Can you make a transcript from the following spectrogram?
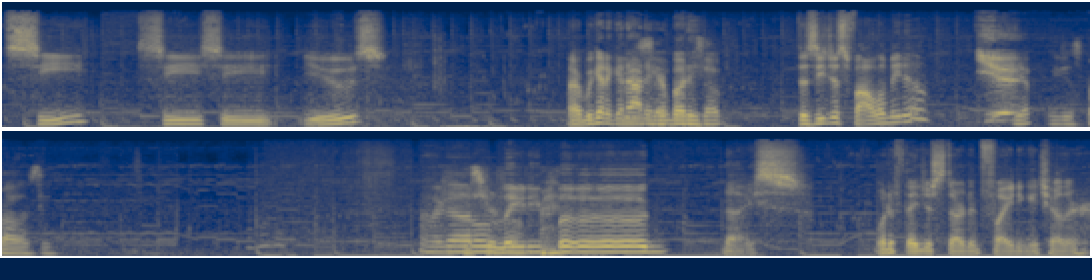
C? C, C, use? Alright, we gotta get out of here, buddy. What's up? Does he just follow me now? Yeah! Yep, he just follows you. I got He's a ladybug. Nice. What if they just started fighting each other?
